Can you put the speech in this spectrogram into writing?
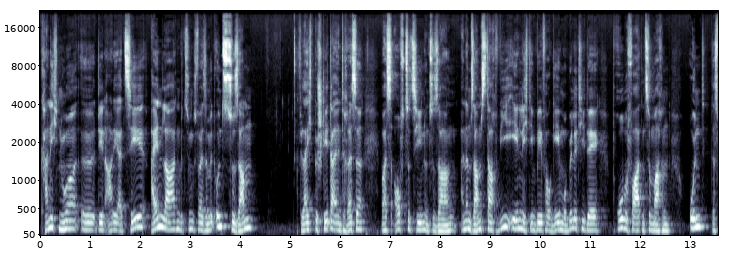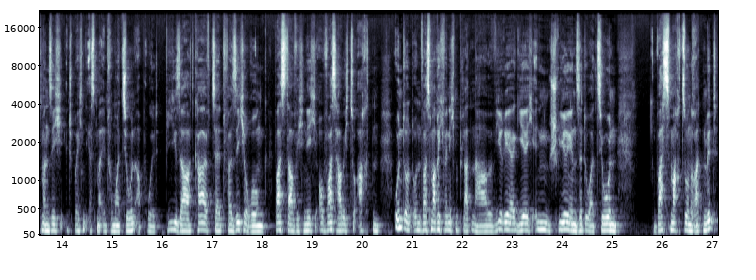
kann ich nur äh, den ADAC einladen, beziehungsweise mit uns zusammen. Vielleicht besteht da Interesse, was aufzuziehen und zu sagen, an einem Samstag wie ähnlich dem BVG Mobility Day Probefahrten zu machen und dass man sich entsprechend erstmal Informationen abholt. Wie gesagt, Kfz, Versicherung, was darf ich nicht, auf was habe ich zu achten und und und, was mache ich, wenn ich einen Platten habe, wie reagiere ich in schwierigen Situationen, was macht so ein Rad mit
